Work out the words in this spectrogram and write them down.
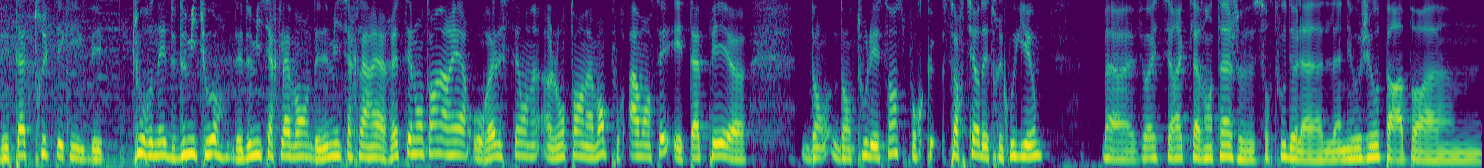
des tas de trucs techniques, des tournées de demi-tour, des demi-cercles avant, des demi-cercles arrière, rester longtemps en arrière ou rester longtemps en avant pour avancer et taper euh, dans, tous les sens pour sortir des trucs. Oui, Guillaume? Bah ouais, c'est vrai que l'avantage, euh, surtout de la, de la par rapport à, euh,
